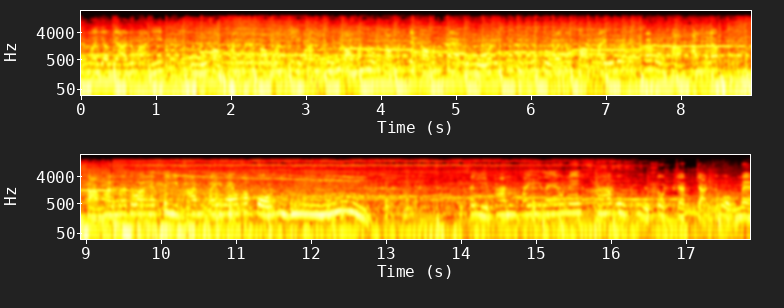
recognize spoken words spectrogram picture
กันมายาวๆจังหวะนี้โอ้โหสองพันนะสองพันสี่พันโอ้โหสองพันหกสองพันเจ็ดสองพันแปดโอ้โหวันนี้ผู้ผิดผู้ถูกเลยต้องขออภัยไว้ด้วยนะครับผมสามพันไปแล้วสามพันแล้วจะว่าไงสี่พันไปแล้วครับผมสี่พันไปแล้วนะครับโอ้โหสดจัดจัดครับผมแม่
